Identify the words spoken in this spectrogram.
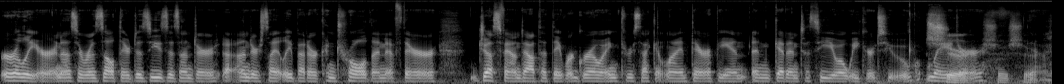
earlier, and as a result, their disease is under uh, under slightly better control than if they're just found out that they were growing through second line therapy and, and get in to see you a week or two later. Sure, sure, sure. Yeah.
